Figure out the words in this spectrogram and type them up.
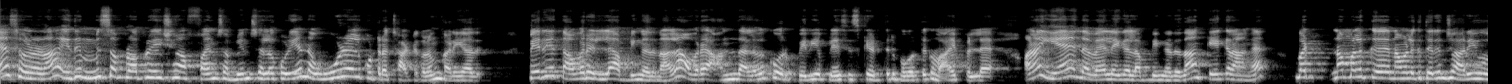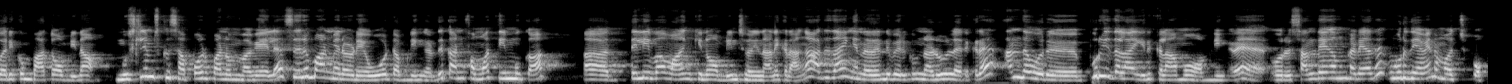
ஏன் சொல்றேன்னா இது மிஸ் அப்ராப்ரியேஷன் ஆஃப் ஃபண்ட்ஸ் அப்படின்னு சொல்லக்கூடிய அந்த ஊழல் குற்றச்சாட்டுகளும் கிடையாது. பெரிய தவறு இல்லை அப்படிங்கிறதுனால அவரை அந்த அளவுக்கு ஒரு பெரிய பிளேசஸ்க்கு எடுத்துட்டு போகிறதுக்கு வாய்ப்பு இல்லை. ஆனா ஏன் இந்த வேலைகள் அப்படிங்கிறது தான் கேட்குறாங்க பட் நம்மளுக்கு நம்மளுக்கு தெரிஞ்ச அறிவு வரைக்கும் பார்த்தோம் அப்படின்னா முஸ்லிம்ஸ்க்கு சப்போர்ட் பண்ணும் வகையில சிறுபான்மையினருடைய ஓட் அப்படிங்கிறது கன்ஃபார்மா திமுக தெளிவா வாங்கிக்கணும் அப்படின்னு சொல்லி நினைக்கிறாங்க. அதுதான் இங்க ரெண்டு பேருக்கும் நடுவுல இருக்கிற அந்த ஒரு புரிதலா இருக்கலாமோ அப்படிங்கிற ஒரு சந்தேகம் கிடையாது. உறுதியாவே நம்ம வச்சுப்போம்.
